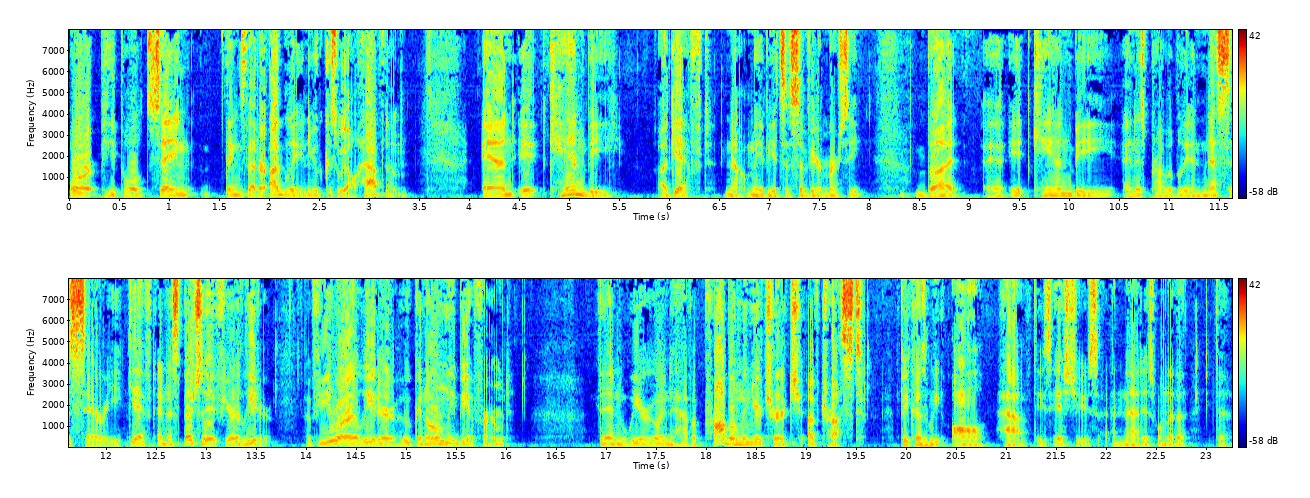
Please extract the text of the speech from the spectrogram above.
or people saying things that are ugly in you, because we all have them. And it can be a gift. Now, maybe it's a severe mercy, but uh, it can be and is probably a necessary gift. And especially if you're a leader. If you are a leader who can only be affirmed, then we are going to have a problem in your church of trust because we all have these issues. And that is one of the, the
